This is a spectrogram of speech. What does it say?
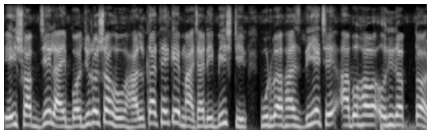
এই সব জেলায় বজ্রসহ হালকা থেকে মাঝারি বৃষ্টির পূর্বাভাস দিয়েছে আবহাওয়া অধিদপ্তর।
